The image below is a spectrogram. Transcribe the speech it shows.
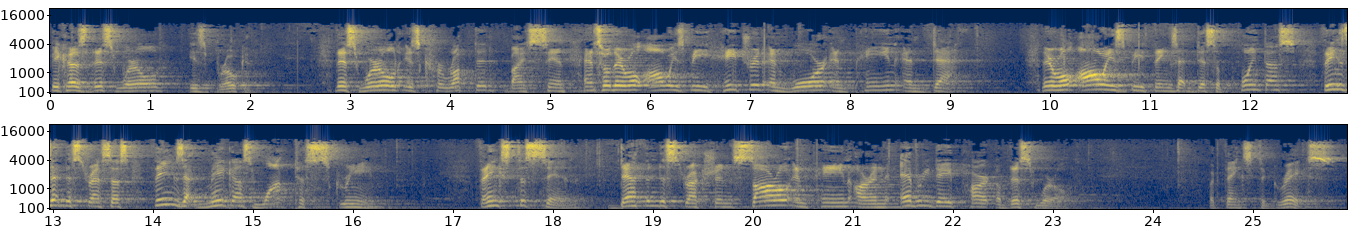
because this world is broken. This world is corrupted by sin, and so there will always be hatred and war and pain and death. There will always be things that disappoint us, things that distress us, things that make us want to scream. Thanks to sin, Death and destruction, sorrow and pain are an everyday part of this world. But thanks to grace,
